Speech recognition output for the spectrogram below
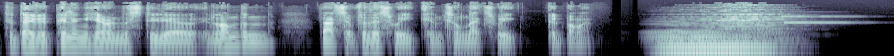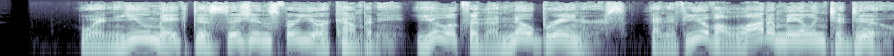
to David Pilling here in the studio in London. That's it for this week. Until next week, goodbye. When you make decisions for your company, you look for the no brainers. And if you have a lot of mailing to do,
